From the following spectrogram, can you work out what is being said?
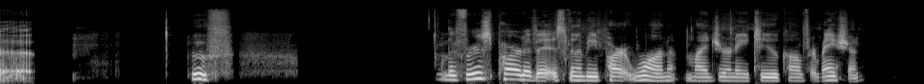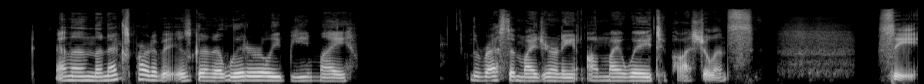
uh, oof. The first part of it is going to be part one my journey to confirmation. And then the next part of it is going to literally be my the rest of my journey on my way to postulants C,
